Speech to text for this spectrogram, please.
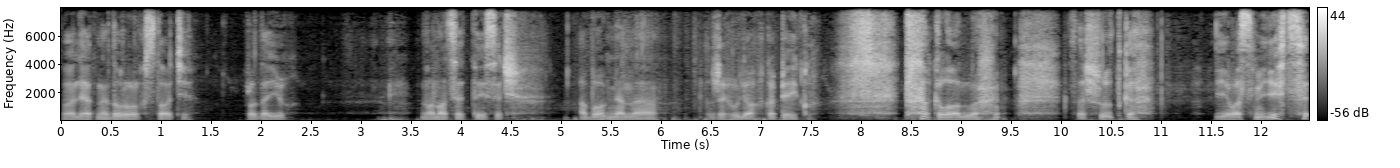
Туалет недорого, кстати. Продаю. 12 тисяч. Або обмін на Жигуля копійку. Так, ладно. Це шутка. Єва сміється.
